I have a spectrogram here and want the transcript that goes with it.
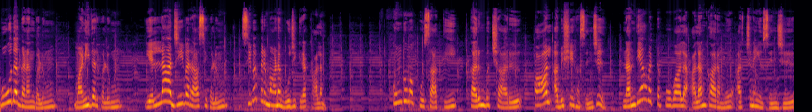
பூதகணங்களும் மனிதர்களும் எல்லா ஜீவராசிகளும் சிவபெருமான பூஜிக்கிற காலம். குங்குமப்பூ சாத்தி கரும்புச்சாறு பால் அபிஷேகம் செஞ்சு நந்தியாவட்ட பூவால அலங்காரமும் அர்ச்சனையும் செஞ்சு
